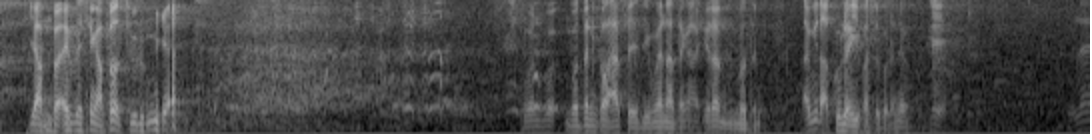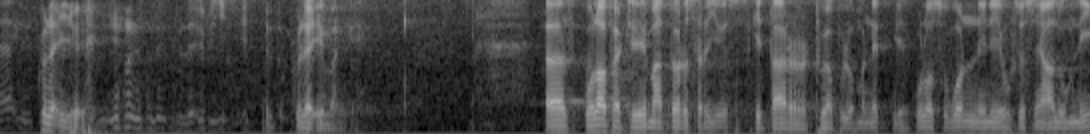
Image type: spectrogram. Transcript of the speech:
ya mbak wis sing hafal jurumia. Mboten kelas ya, gimana tengah akhirat mboten. Tapi tak goleki pas. Goleki. Goleki. Itu goleki mangke. Uh, kula badhe matur serius sekitar 20 menit nggih. Kula suwun ini khususnya alumni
